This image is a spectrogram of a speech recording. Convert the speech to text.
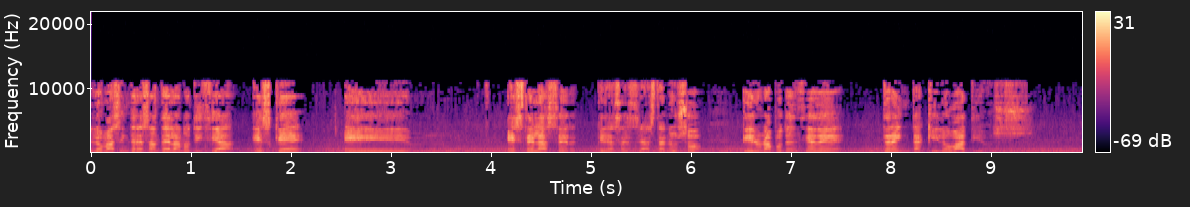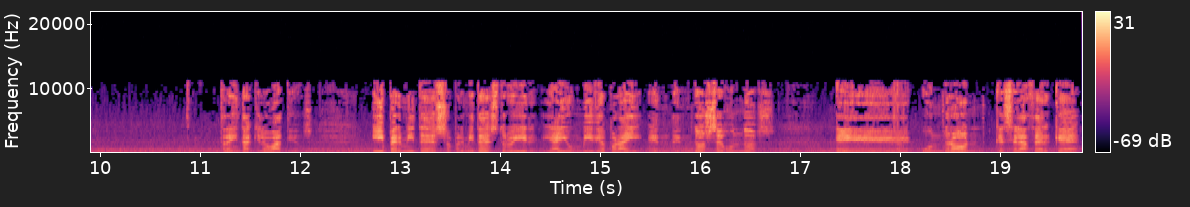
Lo más interesante de la noticia es que eh, este láser, que ya, ya está en uso, tiene una potencia de 30 kilovatios. 30 kilovatios. Y permite eso, permite destruir, y hay un vídeo por ahí en, en dos segundos, eh, un dron que se le acerque,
